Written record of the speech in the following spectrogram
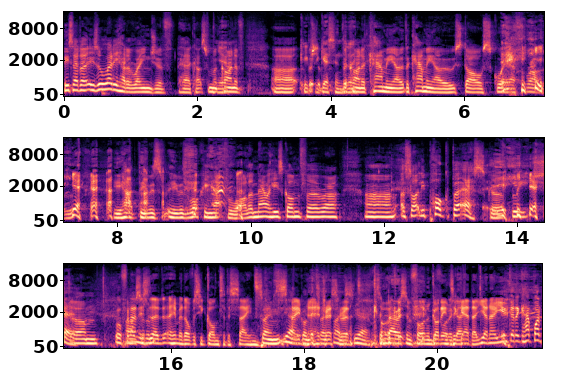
He's had a, he's already had a range of haircuts from a Yeah. kind of uh, Keeps the, you guessing, the doesn't kind it? of cameo, the cameo style square throw. He had he was he was rocking that for a while, and now he's gone for uh, uh, a slightly Pogba esque, uh, bleached. Yeah. Um, Well, uh, Fernandes sort of- and him had obviously gone to the same Same- yeah, same gone to the same hairdresser place, and yeah. It's embarrassing for them Got before in the game. together. You know, you're going to have one.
